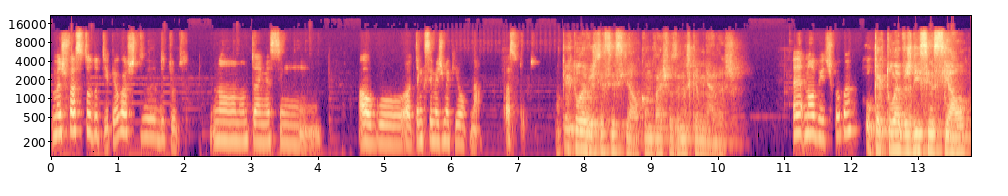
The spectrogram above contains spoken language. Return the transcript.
Mas faço todo o tipo, eu gosto de, de tudo. Não, não tenho assim algo, oh, tem que ser mesmo aquilo. Não, faço tudo. O que é que tu levas de essencial quando vais fazer nas caminhadas? Uh, não ouvi, desculpa. O que é que tu levas de essencial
